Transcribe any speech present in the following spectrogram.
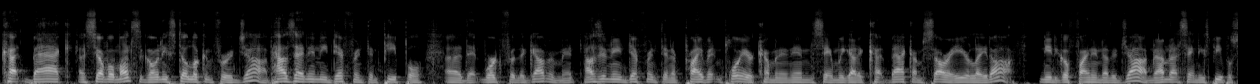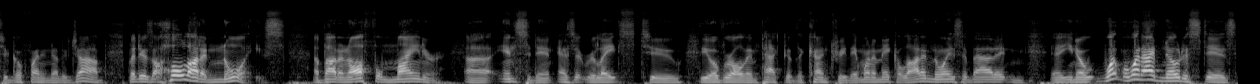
cut back uh, several months ago and he's still looking for a job. How's that any different than people uh, that work for the government? How's it any different than a private employer coming in and saying, We got to cut back? I'm sorry, you're laid off. You need to go find another job. Now, I'm not saying these people should go find another job, but there's a whole lot of noise about an awful minor uh, incident as it relates to the overall impact of the country. They want to make a lot of noise about it. And, uh, you know, what, what I've noticed is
